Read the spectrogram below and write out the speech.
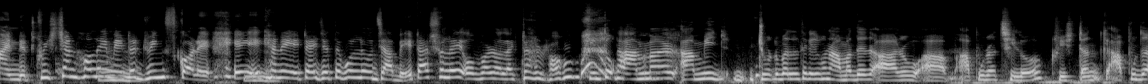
মাইন্ডেড খ্রিস্টান হলে মেয়েটা ড্রিঙ্কস করে। এখানে এটাই যেতে বললেও যাবে। এটা আসলে ওভারঅল একটা রং কিন্তু আমার আমি ছোটবেলা থেকে যখন আমাদের আরও আপুরা ছিল খ্রিস্টান আপুরা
